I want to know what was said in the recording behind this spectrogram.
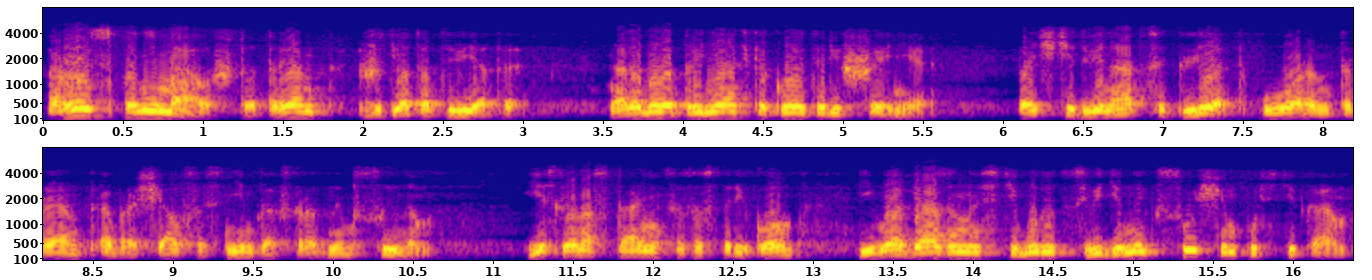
Ройс понимал, что Трент ждет ответа. Надо было принять какое-то решение. Почти 12 лет Уоррен Трент обращался с ним как с родным сыном. Если он останется со стариком, его обязанности будут сведены к сущим пустякам.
